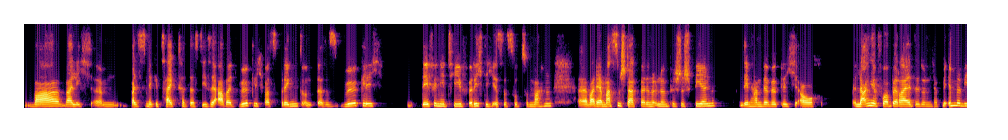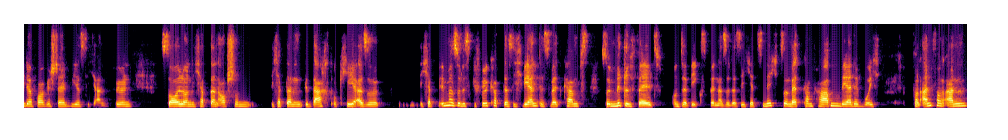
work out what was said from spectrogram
war, weil ich, ähm, weil es mir gezeigt hat, dass diese Arbeit wirklich was bringt und dass es wirklich definitiv richtig ist, es so zu machen, äh, war der Massenstart bei den Olympischen Spielen. Den haben wir wirklich auch lange vorbereitet und ich habe mir immer wieder vorgestellt, wie es sich anfühlen soll. Und ich habe dann auch schon, ich habe dann gedacht, okay, also ich habe immer so das Gefühl gehabt, dass ich während des Wettkampfs so im Mittelfeld unterwegs bin. Also dass ich jetzt nicht so einen Wettkampf haben werde, wo ich von Anfang an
